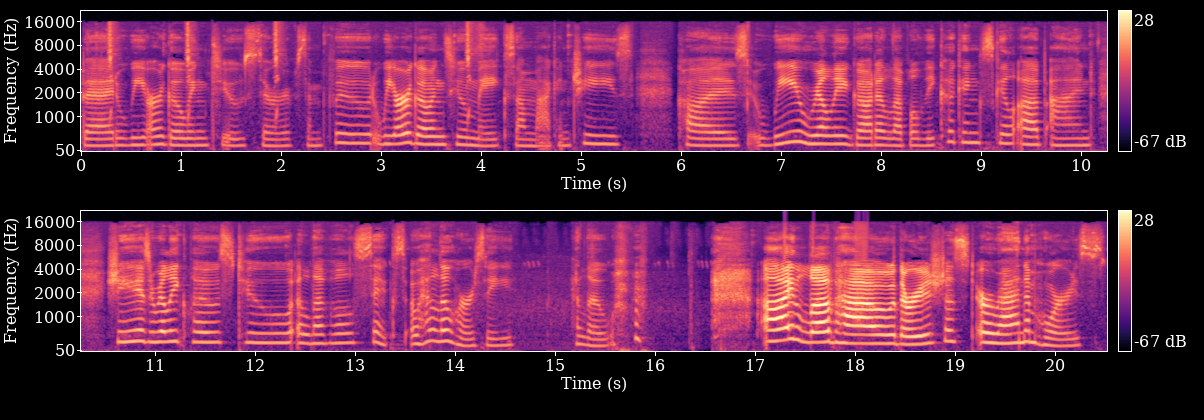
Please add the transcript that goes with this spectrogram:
bed, we are going to serve some food. We are going to make some mac and cheese because we really gotta level the cooking skill up and she is really close to a level 6. Oh, hello, Horsey. Hello. I love how there is just a random horse,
